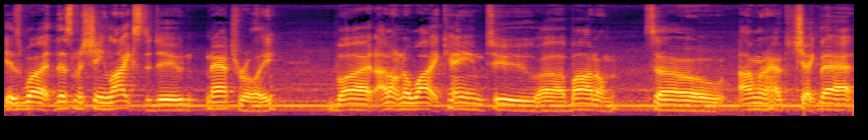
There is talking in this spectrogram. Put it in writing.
is what this machine likes to do naturally, but I don't know why it came to uh, bottom. So I'm to have to check that.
